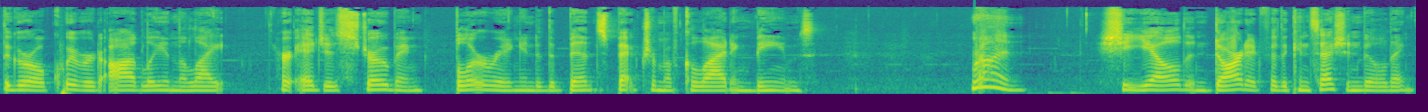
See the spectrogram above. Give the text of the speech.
The girl quivered oddly in the light, her edges strobing, blurring into the bent spectrum of colliding beams. Run! she yelled and darted for the concession building.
